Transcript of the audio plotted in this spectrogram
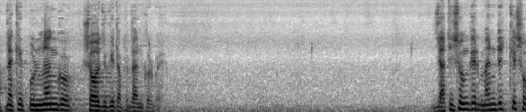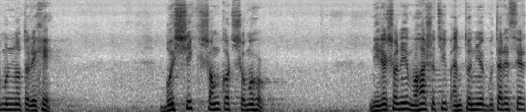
আপনাকে পূর্ণাঙ্গ সহযোগিতা প্রদান করবে। জাতিসংঘের ম্যান্ডেটকে সমুন্নত রেখে বৈশ্বিক সংকট সমূহ নিরসনে মহাসচিব অ্যান্টনিও গুতারেসের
